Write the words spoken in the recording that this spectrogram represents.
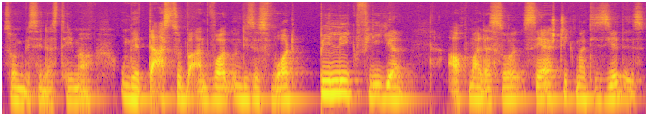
so ein bisschen das Thema, um mir das zu beantworten und dieses Wort Billigflieger auch mal, das so sehr stigmatisiert ist,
